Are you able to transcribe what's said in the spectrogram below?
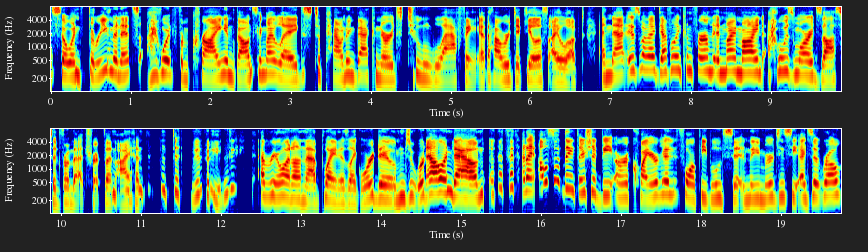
So in three minutes, I went from crying and bouncing my legs to pounding back nerds to laughing at how ridiculous I looked. And that is when I definitely confirmed in my mind I was more exhausted from that trip than I had. Everyone on that plane is like, we're doomed. We're going down. and I also think there should be a requirement for people who sit in the emergency exit row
